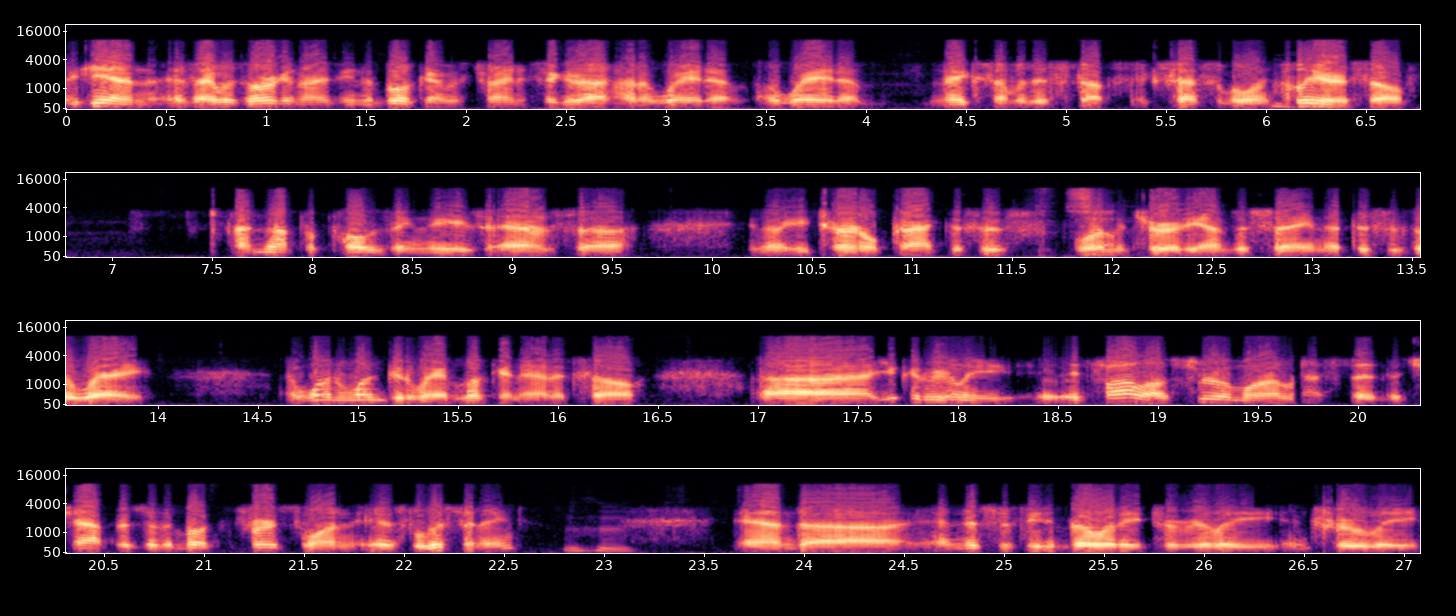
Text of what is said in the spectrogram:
again, as I was organizing the book, I was trying to figure out how to way to a way to make some of this stuff accessible and clear. So I'm not proposing these as uh, you know eternal practices for so, maturity. I'm just saying that this is the way, one one good way of looking at it. So uh, you can really it follows through more or less the, the chapters of the book. The first one is listening, mm-hmm. and uh, and this is the ability to really and truly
